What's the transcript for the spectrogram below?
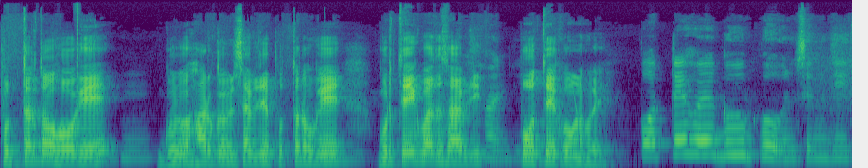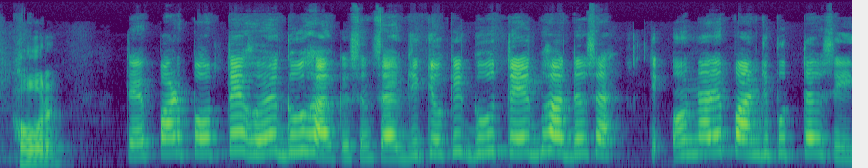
ਪੁੱਤਰ ਤੋਂ ਹੋ ਗਏ। ਗੁਰੂ ਹਰਗੋਬਿੰਦ ਸਾਹਿਬ ਜੀ ਦੇ ਪੁੱਤਰ ਹੋ ਗਏ ਗੁਰੂ ਤੇਗ ਬਹਾਦਰ ਸਾਹਿਬ ਜੀ। ਹਾਂਜੀ। ਪੋਤੇ ਕੌਣ ਹੋਏ? ਪੋਤੇ ਹੋਏ ਗੁਰੂ ਗੋਬਿੰਦ ਸਿੰਘ ਜੀ। ਹੋਰ? ਤੇ ਪੜਪੋਤੇ ਹੋਏ ਗੁਰੂ ਹਰਕ੍ਰਿਸ਼ਨ ਸਾਹਿਬ ਜੀ ਕਿਉਂਕਿ ਗੁਰੂ ਤੇਗ ਬਹਾਦਰ ਸਾਹਿਬ ਤੇ ਉਹਨਾਂ ਦੇ ਪੰਜ ਪੁੱਤਰ ਸੀ।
